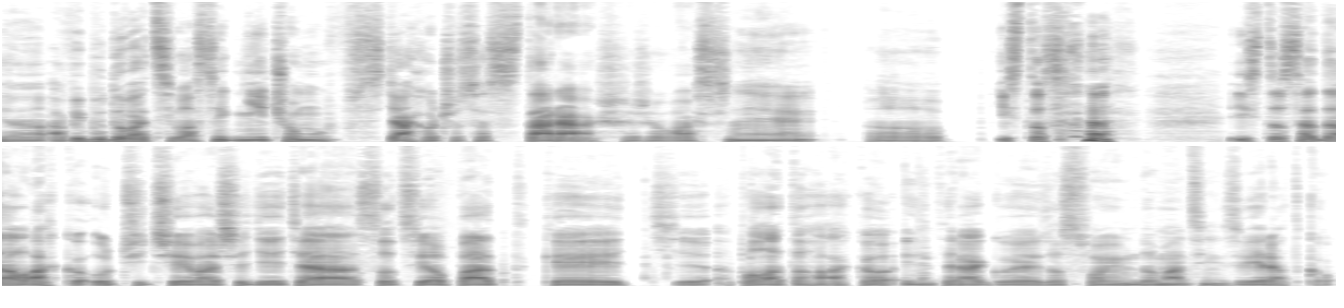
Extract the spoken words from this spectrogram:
a vybudovať si vlastne k niečomu vzťah, o čo sa staráš. Že vlastne uh, isto sa, isto sa dá ľahko určiť, či je vaše dieťa sociopat, keď podľa toho, ako interaguje so svojím domácim zvieratkom.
